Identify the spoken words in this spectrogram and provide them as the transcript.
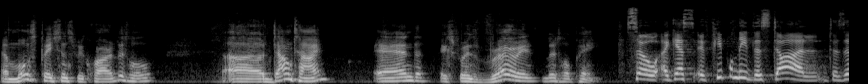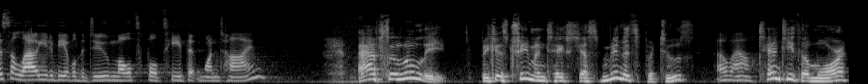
and most patients require little uh, downtime and experience very little pain. So I guess if people need this done, does this allow you to be able to do multiple teeth at one time? Absolutely, because treatment takes just minutes per tooth. Oh, wow. 10 teeth or more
